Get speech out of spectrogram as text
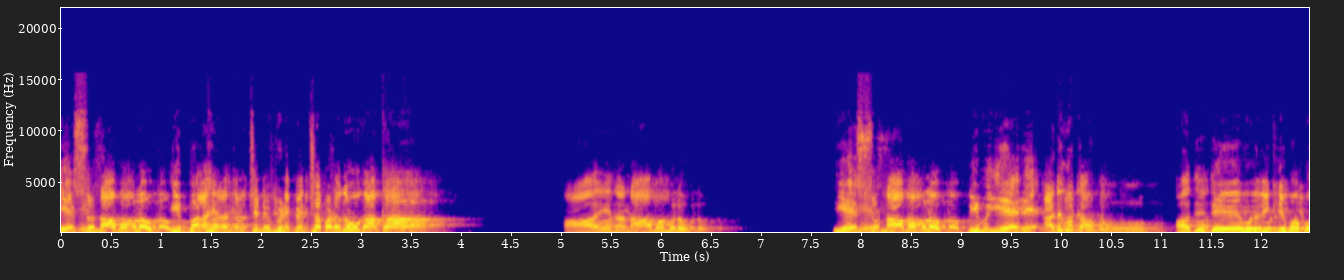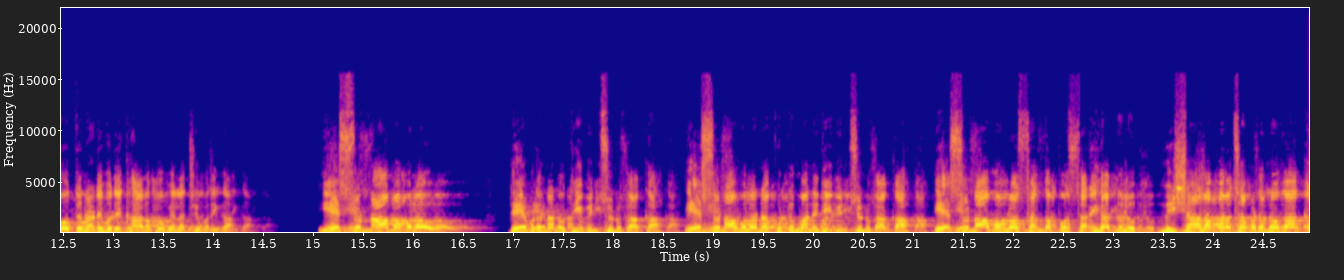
ఏసు నామములో ఈ బలహీనత నుంచి విడిపించబడును గాక. ఆయన నామములో. యేసు నామములో నీవు ఏది అడుగుతావో అది దేవుడు నీకు ఇవ్వబోతున్నాడు ఉదయ కాలపు వేళ చివరిగా. ఏసు నామములో దేవుడు నన్ను దీవించును గాక. ఏసునాములో నా కుటుంబాన్ని దీవించును గాక. ఏసునామంలో సంఘపు సరిహద్దులు విశాలపరచబడును గాక.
